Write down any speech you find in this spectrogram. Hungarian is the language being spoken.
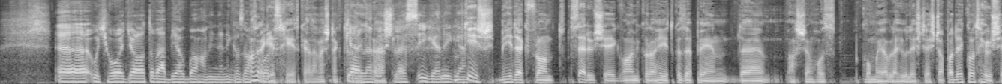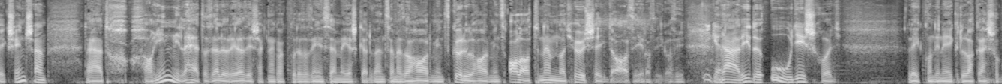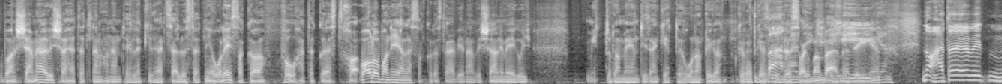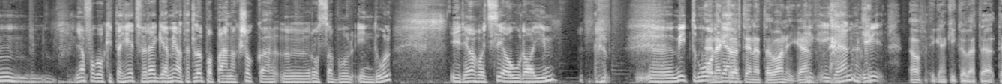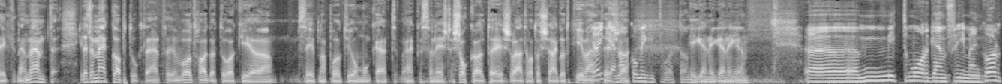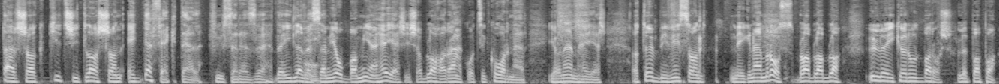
úgyhogy a továbbiakban, ha minden igaz, az akkor egész hét kellemesnek tűnik. Kellemes tehát. lesz, igen, igen. Kis hidegfront, szerűség valamikor a hét közepén, de az sem hoz komolyabb lehűlést és csapadékot, hőség sincsen, tehát ha hinni lehet az előrejelzéseknek, akkor ez az én személyes kedvencem, ez a 30 körül 30 alatt, nem nagy hőség, de azért az igazi Igen. nyári idő, úgy is, hogy légkondi nélküli lakásokban sem elviselhetetlen, hanem tényleg ki lehet szellőztetni jól éjszaka. Fú, hát akkor ezt, ha valóban ilyen lesz, akkor ezt elbírnám viselni még úgy mit tudom én, 12 hónapig a következő bármeddig, időszakban, bármeddig. Igen. igen. Na hát, nyafogok itt a hétfő reggel miatt, tehát löpapának sokkal rosszabbul indul. Írja, hogy szia uraim, mit Morgan... Ennek története van, igen. I- igen. Ki, mi... oh, igen, kikövetelték. Nem, nem te, illetve megkaptuk, tehát volt hallgató, aki a szép napot, jó munkát, elköszönést, sokkalta és változatosságot kívánt. Ja igen, és a... akkor még itt voltam. Igen, igen, igen. igen. Mit Morgan Freeman kartársak kicsit lassan egy defektel fűszerezve, de így leveszem uh. jobban, milyen helyes is a Blaha Rákóczi corner. Ja, nem helyes. A többi viszont még nem rossz, bla bla bla. Ülői körút baros, löpapa.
